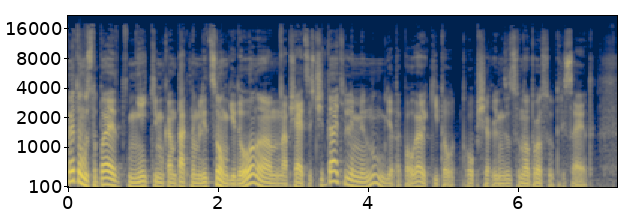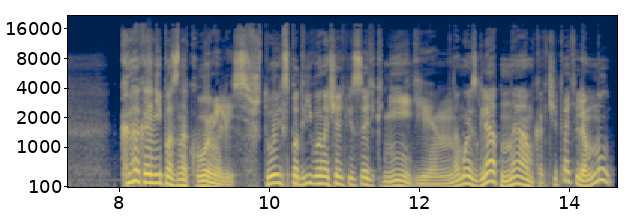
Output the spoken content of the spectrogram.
Поэтому выступает неким контактным лицом Гидеона, общается с читателями, ну, я так полагаю, какие-то вот общие организационные вопросы утрясает. Как они познакомились? Что их сподвигло начать писать книги? На мой взгляд, нам, как читателям, ну,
